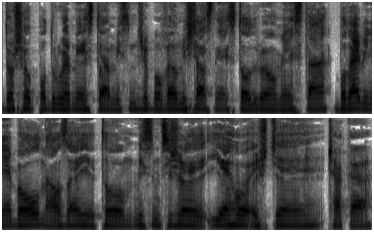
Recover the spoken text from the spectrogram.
došiel po druhé miesto a myslím, že bol veľmi šťastný aj z toho druhého miesta. Bodaj by nebol, naozaj je to, myslím si, že jeho ešte čaká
